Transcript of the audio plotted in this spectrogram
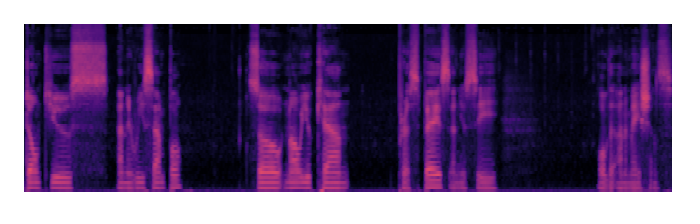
don't use any resample so now you can press space and you see all the animations.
